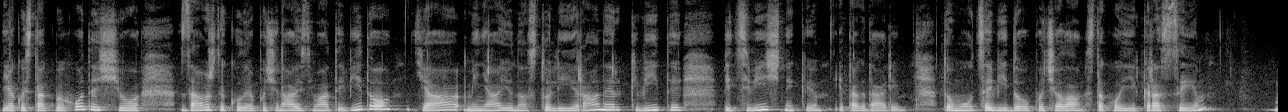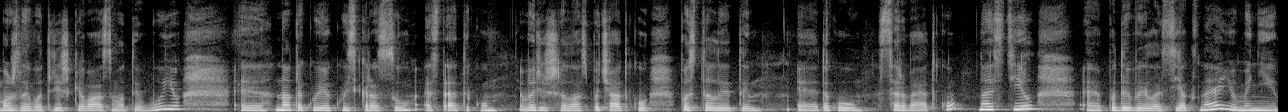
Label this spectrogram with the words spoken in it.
якось так виходить, що завжди, коли я починаю знімати відео, я міняю на столі ранер, квіти, підсвічники і так далі. Тому це відео почала з такої краси. Можливо, трішки вас змотивую е, на таку якусь красу, естетику. Вирішила спочатку постелити е, таку серветку на стіл, подивилась, як з нею. Мені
